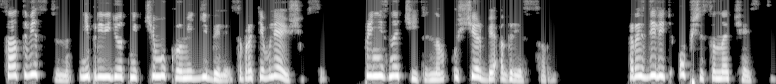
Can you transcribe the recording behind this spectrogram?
соответственно, не приведет ни к чему, кроме гибели сопротивляющихся при незначительном ущербе агрессору. Разделить общество на части,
